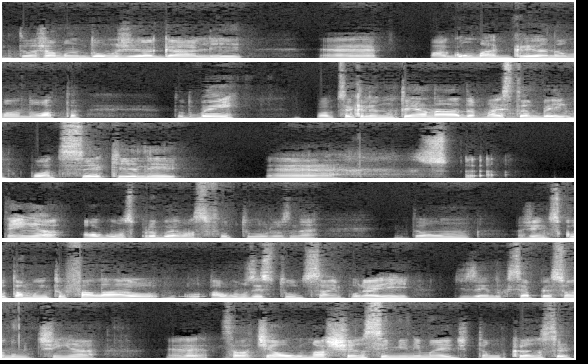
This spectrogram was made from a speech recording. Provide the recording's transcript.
Então já mandou um GH ali, é, pagou uma grana, uma nota, tudo bem, Pode ser que ele não tenha nada, mas também pode ser que ele é, tenha alguns problemas futuros, né? Então a gente escuta muito falar, alguns estudos saem por aí dizendo que se a pessoa não tinha, é, se ela tinha alguma chance mínima de ter um câncer,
